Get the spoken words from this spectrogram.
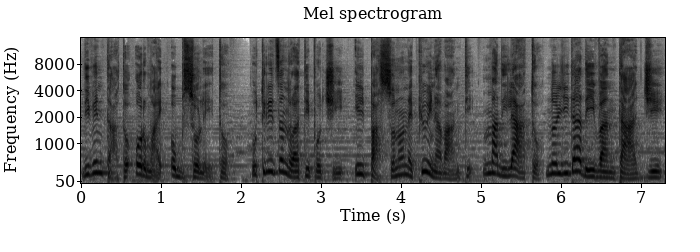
diventato ormai obsoleto. Utilizzando la tipo C, il passo non è più in avanti, ma di lato. Non gli dà dei vantaggi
